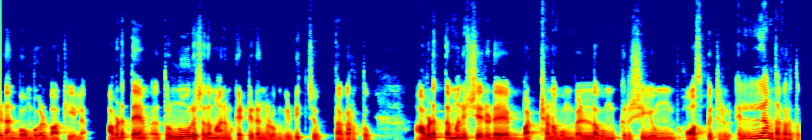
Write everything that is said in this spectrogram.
ഇടാൻ ബോംബുകൾ ബാക്കിയില്ല. അവിടുത്തെ തൊണ്ണൂറ് ശതമാനം കെട്ടിടങ്ങളും ഇടിച്ചു തകർത്തു. അവിടുത്തെ മനുഷ്യരുടെ ഭക്ഷണവും വെള്ളവും കൃഷിയും ഹോസ്പിറ്റൽ എല്ലാം തകർത്തു.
